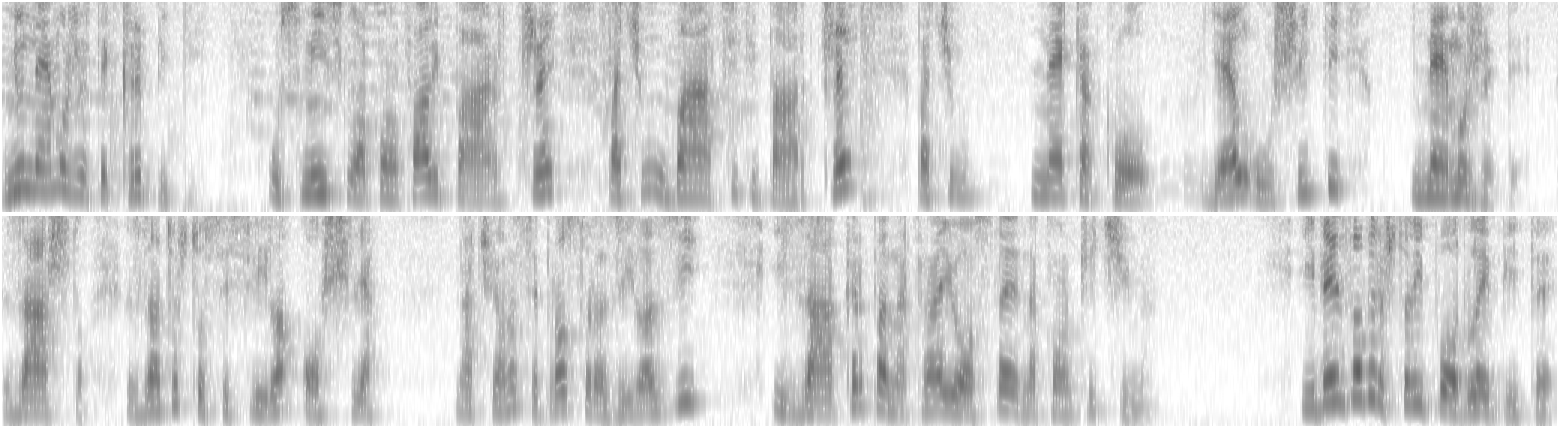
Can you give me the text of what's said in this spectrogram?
Nju ne možete krpiti. U smislu, ako vam fali parče, pa ću ubaciti parče, pa ću nekako, jel, ušiti, ne možete. Zašto? Zato što se svila ošlja. Znači, ona se prosto razilazi i zakrpa na kraju ostaje na končićima. I bez obzira što vi podlepite, e,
